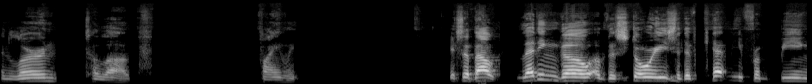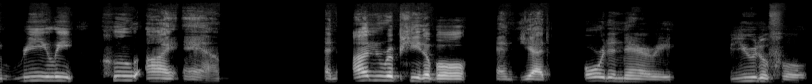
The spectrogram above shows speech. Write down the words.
and learn to love. Finally. It's about letting go of the stories that have kept me from being really who I am an unrepeatable and yet ordinary, beautiful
